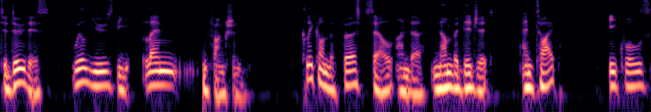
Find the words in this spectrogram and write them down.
To do this, we'll use the len function. Click on the first cell under number digit and type equals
